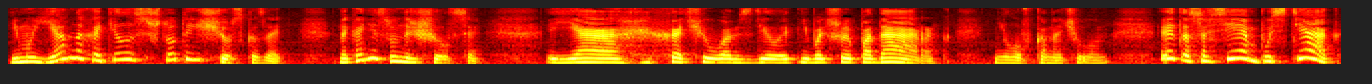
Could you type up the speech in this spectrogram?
Ему явно хотелось что-то еще сказать. Наконец он решился. «Я хочу вам сделать небольшой подарок», — неловко начал он. «Это совсем пустяк.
